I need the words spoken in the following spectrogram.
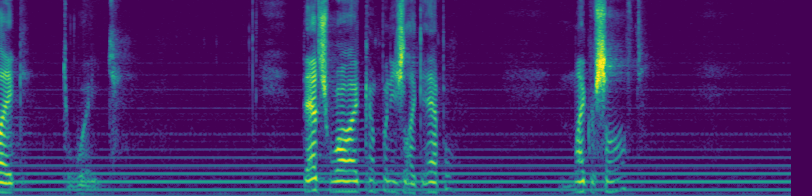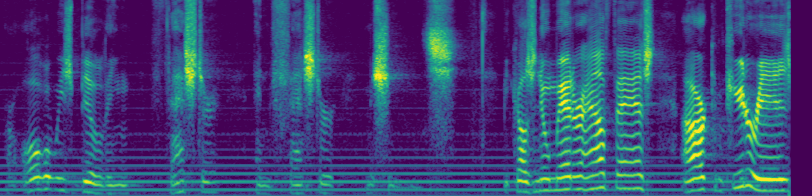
like to wait. That's why companies like Apple, Microsoft, always building faster and faster machines. Because no matter how fast our computer is,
